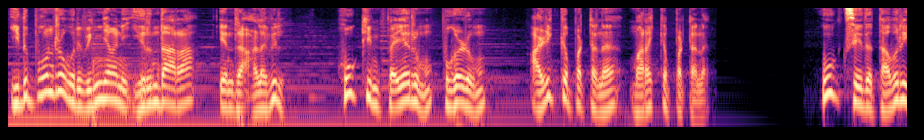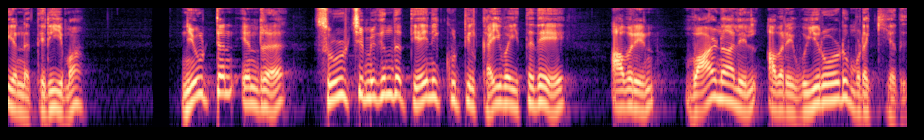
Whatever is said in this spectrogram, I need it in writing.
இது போன்ற ஒரு விஞ்ஞானி இருந்தாரா என்ற அளவில் ஹூக்கின் பெயரும் புகழும் அழிக்கப்பட்டன மறைக்கப்பட்டன. ஹூக் செய்த தவறு என்ன தெரியுமா? நியூட்டன் என்ற சூழ்ச்சி மிகுந்த தேனீக்கூட்டில் கை வைத்ததே அவரின் வாழ்நாளில் அவரை உயிரோடு முடக்கியது.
